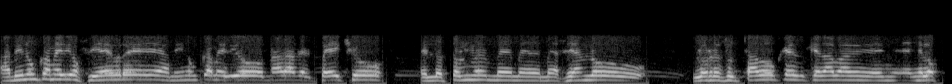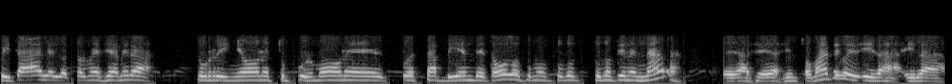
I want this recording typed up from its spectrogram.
a mí nunca me dio fiebre, a mí nunca me dio nada del pecho, el doctor me, me, me, hacían los los resultados que, que daban en, el hospital, el doctor me decía, mira, tus riñones, tus pulmones, tú estás bien de todo, tú no, tú, tú no tienes nada, eh, asintomático y, y la... Y la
